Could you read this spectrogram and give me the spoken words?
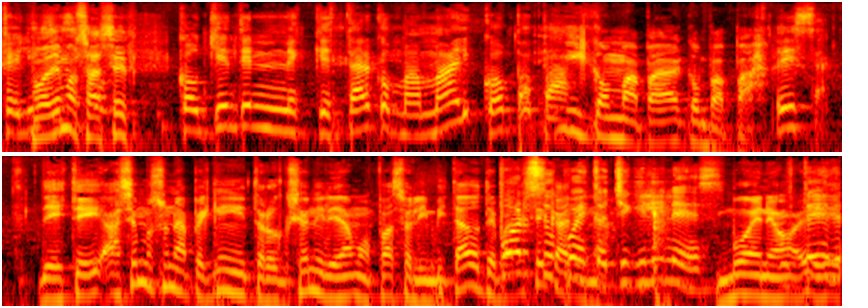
Felices Podemos con- hacer ¿Con quién tienen que estar? Con mamá y con papá. y con papá, con papá. Exacto. Este, hacemos una pequeña introducción y le damos paso al invitado, ¿te Por parece, supuesto, Karina? chiquilines. Bueno, Ustedes eh,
